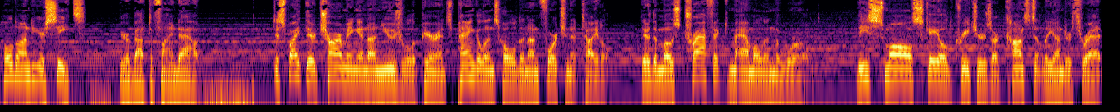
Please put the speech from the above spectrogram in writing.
Hold on to your seats. You're about to find out. Despite their charming and unusual appearance, pangolins hold an unfortunate title. They're the most trafficked mammal in the world. These small, scaled creatures are constantly under threat,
